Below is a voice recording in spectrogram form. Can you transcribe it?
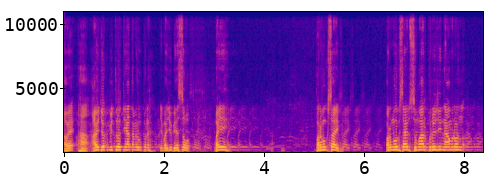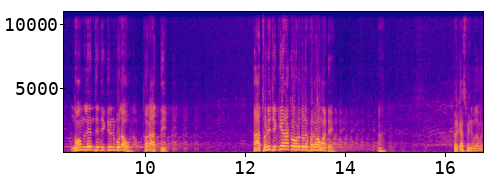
હવે, હા, આવી મિત્રો, ત્યાં તમે ઉપર, એ બાજુ બેસો. ભાઈ, પ્રમુખ સાહેબ પ્રમુખ સાહેબ, સુમાર નામરો નોમ લઈને તે દીકરીને બોલાવો, થોડા હાથથી. હા, થોડી જગ્યા રાખો વડોદરે ફરવા માટે. પ્રકાશભાઈને બોલાવો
